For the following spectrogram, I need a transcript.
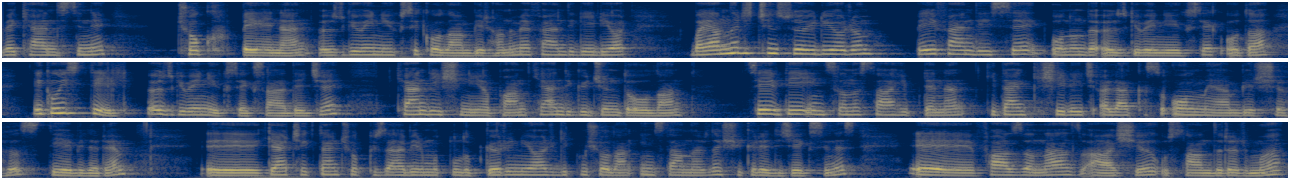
ve kendisini çok beğenen, özgüveni yüksek olan bir hanımefendi geliyor. Bayanlar için söylüyorum. Beyefendi ise onun da özgüveni yüksek. O da egoist değil, özgüveni yüksek sadece. Kendi işini yapan, kendi gücünde olan, sevdiği insana sahiplenen, giden kişiyle hiç alakası olmayan bir şahıs diyebilirim. E, gerçekten çok güzel bir mutluluk görünüyor. Gitmiş olan insanlara da şükür edeceksiniz. E, fazla naz aşığı usandırır mı?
